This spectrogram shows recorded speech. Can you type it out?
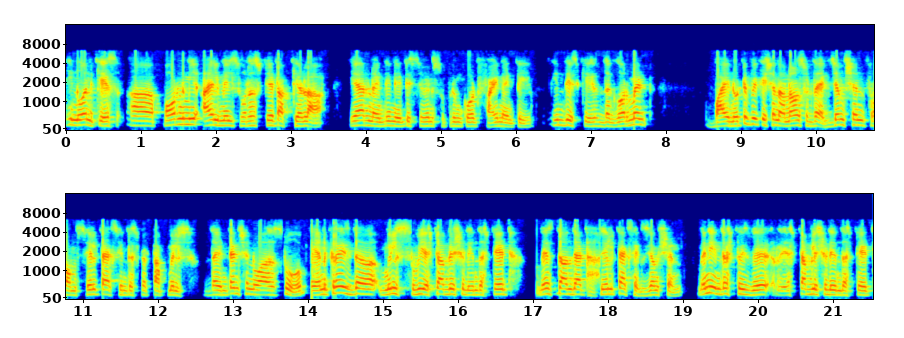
In one case, uh, Purnami Oil Mills versus State of Kerala, year 1987, Supreme Court 590. In this case, the government by notification announced the exemption from sale tax in respect of mills. The intention was to encourage the mills to be established in the state. Based on that sale tax exemption, many industries were established in the state.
